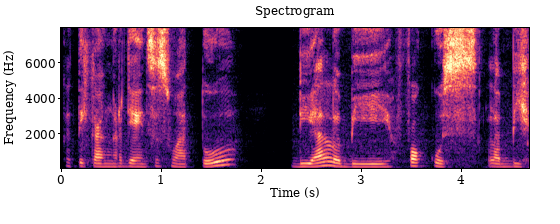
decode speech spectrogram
ketika ngerjain sesuatu dia lebih fokus, lebih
